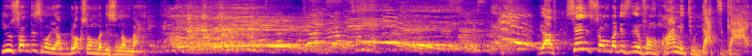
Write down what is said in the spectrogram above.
You something small, you have blocked somebody's number. You have changed somebody's name from Kwame to that guy.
